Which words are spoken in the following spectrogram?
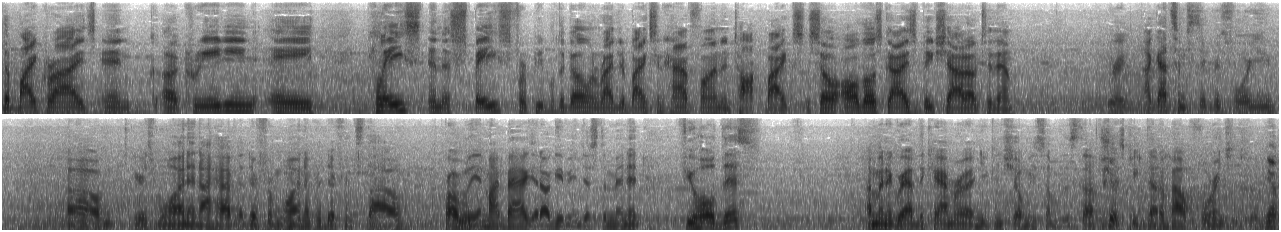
the bike rides and uh, creating a place and a space for people to go and ride their bikes and have fun and talk bikes. So all those guys, big shout out to them. Great. I got some stickers for you. Um, here's one, and I have a different one of a different style, probably in my bag that I'll give you in just a minute. If you hold this, I'm going to grab the camera and you can show me some of the stuff and Sure. just keep that about four inches from me. Yep.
